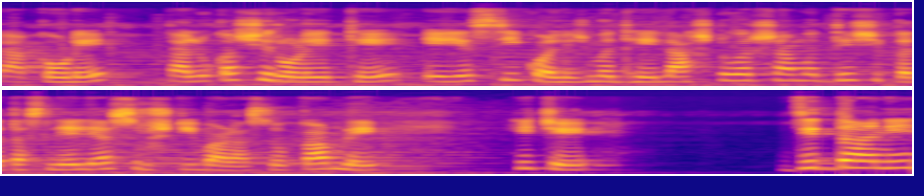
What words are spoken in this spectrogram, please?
टाकवडे तालुका शिरोळे येथे ए एस सी कॉलेजमध्ये लास्ट वर्षामध्ये शिकत असलेल्या सृष्टी बाळासो कांबळे हिचे जिद्द आणि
